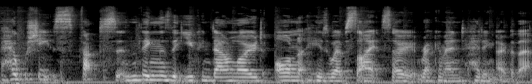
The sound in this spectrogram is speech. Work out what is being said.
help sheets, facts, and things that you can download on his website. So, recommend heading over there.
